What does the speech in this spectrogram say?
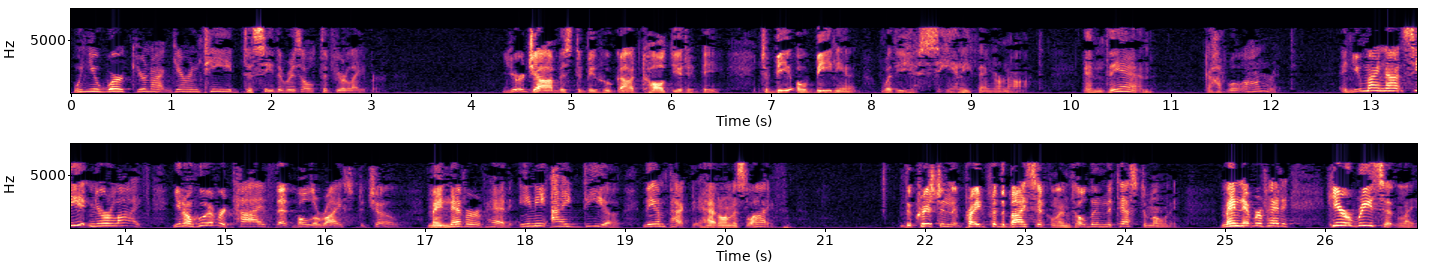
When you work, you're not guaranteed to see the result of your labor. Your job is to be who God called you to be, to be obedient, whether you see anything or not. And then God will honor it. And you might not see it in your life. You know, whoever tithed that bowl of rice to Joe may never have had any idea the impact it had on his life. The Christian that prayed for the bicycle and told him the testimony May never have had it. Here recently,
